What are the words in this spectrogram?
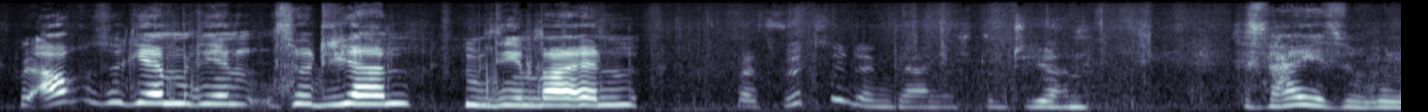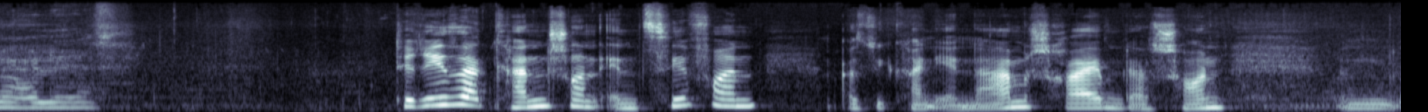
Ich will auch so gerne mit denen studieren, mit den beiden. Was wird sie denn gerne studieren? Das weiß ich so genau nicht. Theresa kann schon entziffern, also sie kann ihren Namen schreiben, das schon. Ähm,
